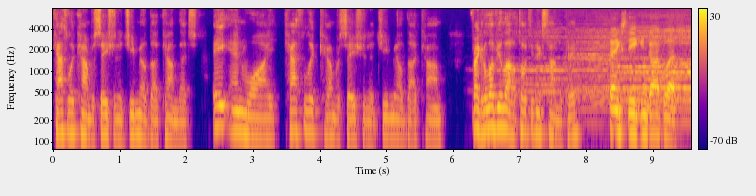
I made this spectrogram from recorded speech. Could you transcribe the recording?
Catholic Conversation at gmail.com. That's A-N-Y Catholic Conversation at gmail.com. Frank, I love you a lot. I'll talk to you next time, okay? Thanks, Deacon. God bless.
